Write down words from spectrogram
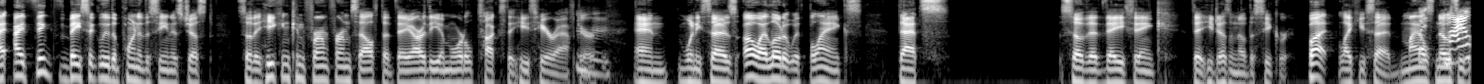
I, I think basically the point of the scene is just so that he can confirm for himself that they are the immortal Tucks that he's hereafter. Mm-hmm. And when he says, "Oh, I load it with blanks," that's so that they think that he doesn't know the secret. But like you said, Miles But knows he was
